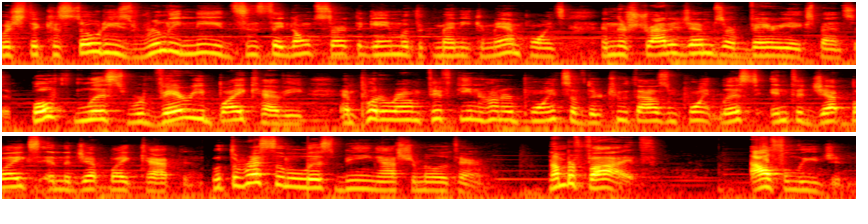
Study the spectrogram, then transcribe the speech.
which the Custodes really need since they don't start the game with many command points and their stratagems are very expensive. Both lists were very bike heavy and put around 1500 points of their 2000 point list into jet bikes and the jet bike captain, with the rest of the list being Astra Militarum. Number 5. Alpha Legion.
